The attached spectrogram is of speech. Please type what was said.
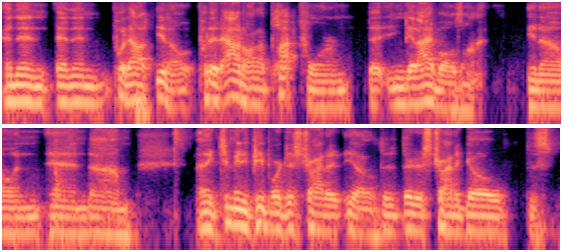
And then and then put out you know put it out on a platform that you can get eyeballs on it you know and and um i think too many people are just trying to you know they're, they're just trying to go just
